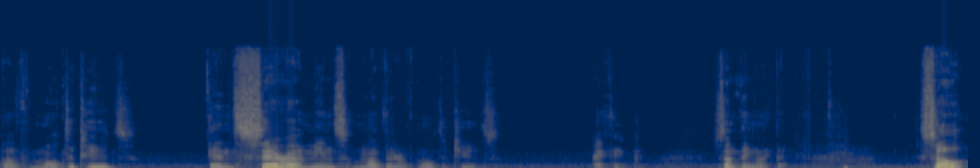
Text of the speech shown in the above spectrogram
of multitudes, and Sarah means mother of multitudes. I think, something like that. So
